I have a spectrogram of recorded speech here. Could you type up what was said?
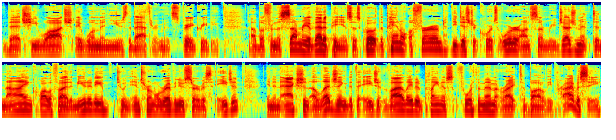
that she watch a woman use the bathroom. It's very creepy. Uh, but from the summary of that opinion, says, quote, the panel affirmed the district court's order on summary judgment denying qualified immunity to an Internal Revenue Service agent in an action alleging that the agent violated plaintiff's Fourth Amendment right to bodily privacy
